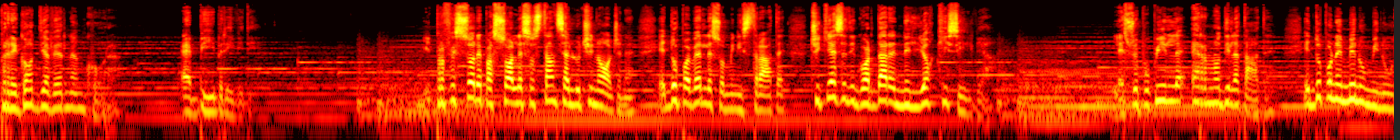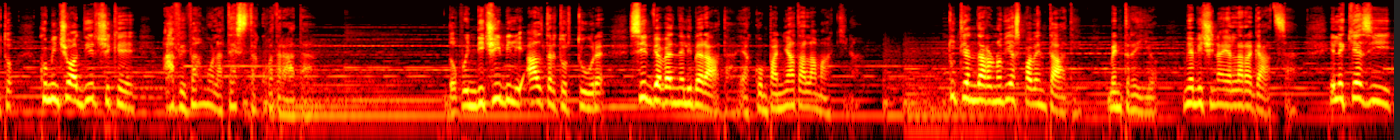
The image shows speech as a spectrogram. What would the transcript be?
pregò di averne ancora. Ebbi i brividi. Il professore passò alle sostanze allucinogene e dopo averle somministrate ci chiese di guardare negli occhi Silvia. Le sue pupille erano dilatate e dopo nemmeno un minuto cominciò a dirci che avevamo la testa quadrata. Dopo indicibili altre torture, Silvia venne liberata e accompagnata alla macchina. Tutti andarono via spaventati, mentre io mi avvicinai alla ragazza e le chiesi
